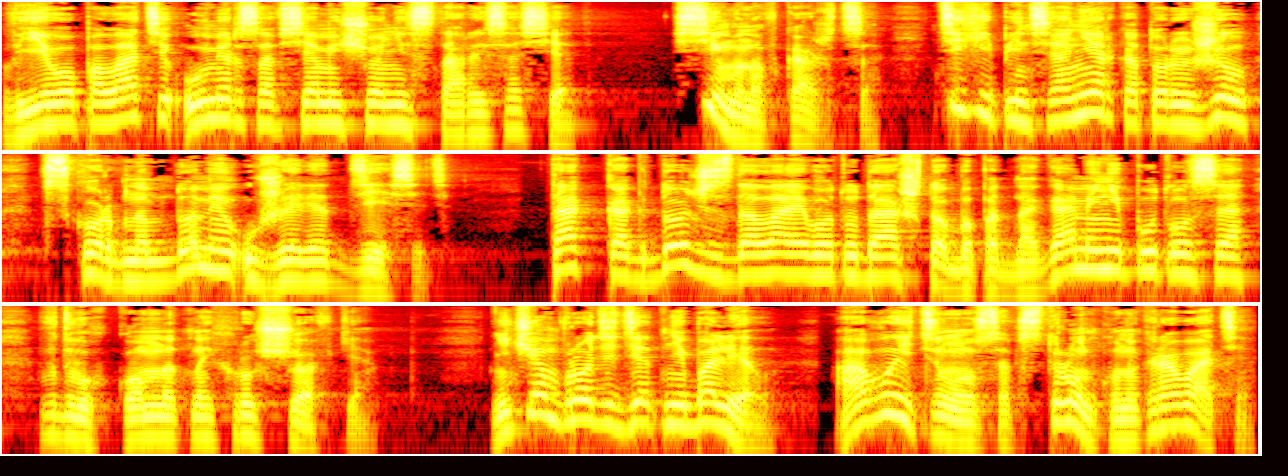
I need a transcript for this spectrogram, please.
в его палате умер совсем еще не старый сосед. Симонов, кажется, Тихий пенсионер, который жил в скорбном доме уже лет десять. Так как дочь сдала его туда, чтобы под ногами не путался в двухкомнатной хрущевке. Ничем вроде дед не болел, а вытянулся в струнку на кровати,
